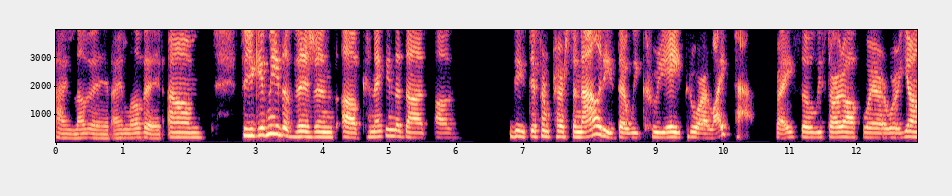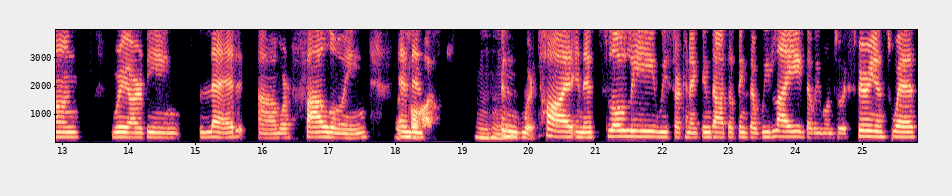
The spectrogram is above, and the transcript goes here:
I love it. I love it. Um, so you give me the visions of connecting the dots of these different personalities that we create through our life path, right? So we start off where we're young, we are being led, um, we're following, we're and taught. then mm-hmm. and we're taught, and then slowly we start connecting dots of things that we like, that we want to experience with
